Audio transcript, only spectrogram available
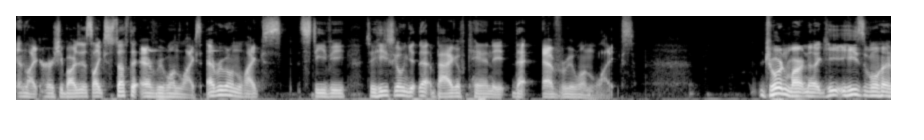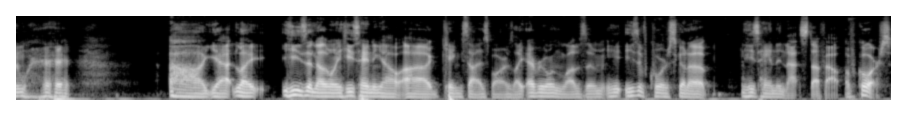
and like Hershey bars. It's like stuff that everyone likes. Everyone likes Stevie, so he's going to get that bag of candy that everyone likes. Jordan Martinook, he he's one where, uh yeah, like he's another one. He's handing out uh king size bars. Like everyone loves him. He, he's of course gonna he's handing that stuff out. Of course,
